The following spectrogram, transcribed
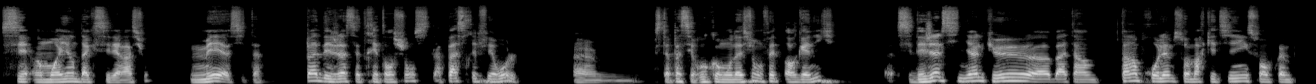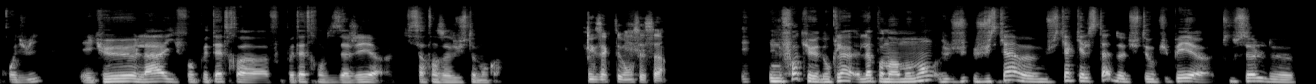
C'est un moyen d'accélération. Mais euh, si t'as pas déjà cette rétention, si t'as pas ce référol, euh, si t'as pas ces recommandations en fait organiques, euh, c'est déjà le signal que euh, bah t'as un, as un problème soit marketing, soit un problème produit, et que là il faut peut-être euh, faut peut-être envisager certains ajustements quoi. Exactement, c'est ça. Et une fois que donc là là pendant un moment jusqu'à jusqu'à quel stade tu t'es occupé tout seul de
